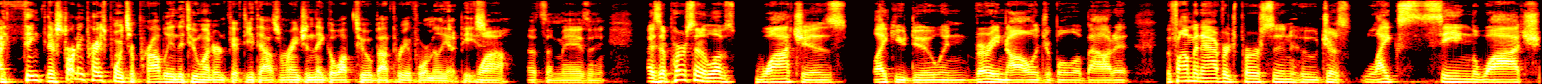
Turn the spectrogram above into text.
I think their starting price points are probably in the 250,000 range and they go up to about three or four million a piece. Wow, that's amazing. As a person who loves watches, like you do and very knowledgeable about it. If I'm an average person who just likes seeing the watch,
